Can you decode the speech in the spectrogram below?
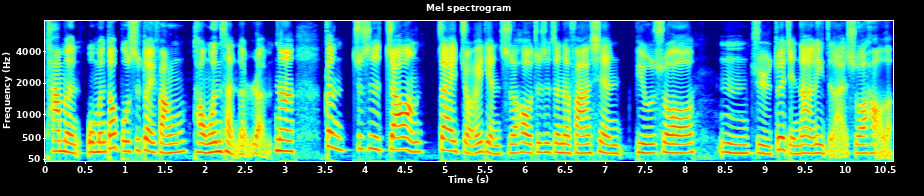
他们，我们都不是对方同温层的人。那更就是交往再久一点之后，就是真的发现，比如说，嗯，举最简单的例子来说好了，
